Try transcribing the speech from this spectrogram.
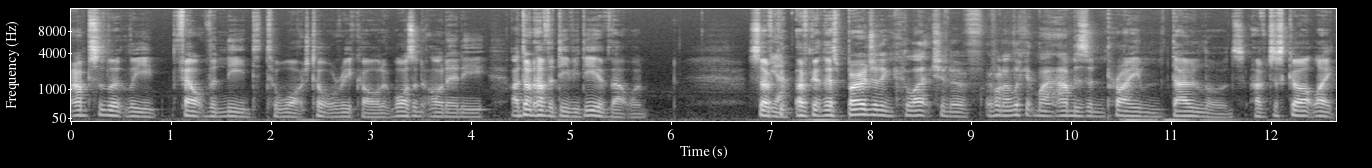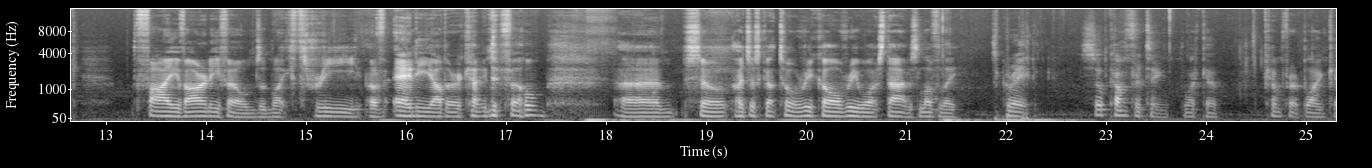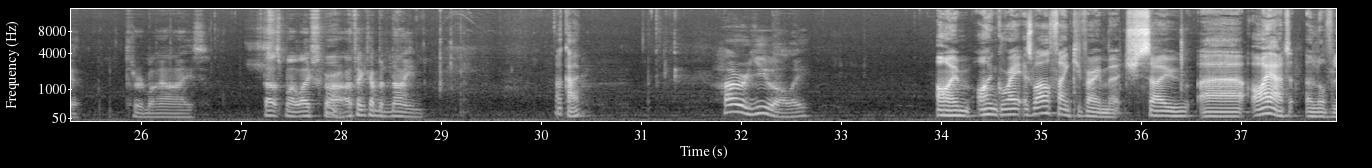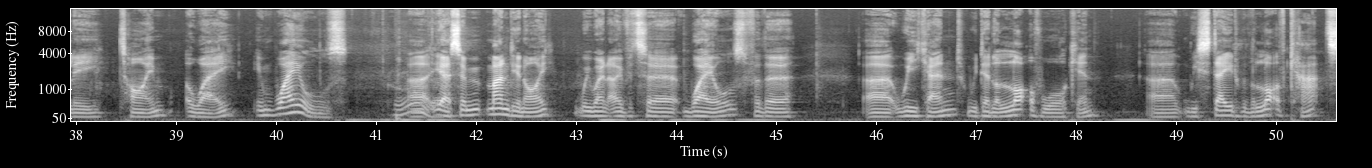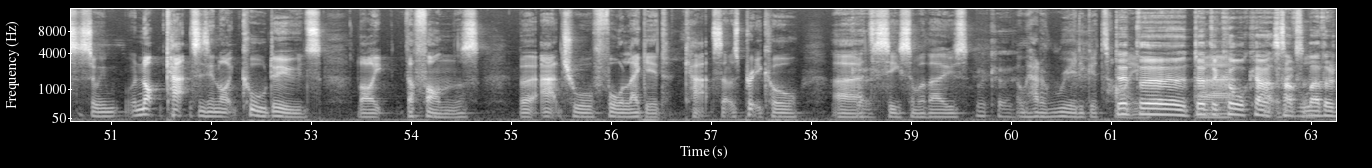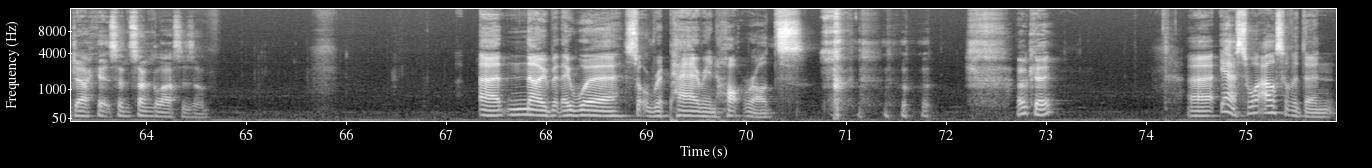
absolutely felt the need to watch Total Recall, and it wasn't on any. I don't have the DVD of that one. So I've, Yeah. got, I've got this burgeoning collection of. When I look at my Amazon Prime downloads, I've just got like five Arnie films and like three of any other kind of film. Um, so I just got Total Recall, rewatched that. It was lovely. It's great. So comforting, like a comfort blanket through my eyes. That's my life score. I think I'm a nine. Okay. How are you, Ollie? I'm I'm great as well, thank you very much. So uh, I had a lovely time away in Wales. Uh, yeah, so Mandy and I we went over to Wales for the uh, weekend. We did a lot of walking. Uh, we stayed with a lot of cats. So we not cats as in like cool dudes like the Fonz, but actual four-legged cats. That was pretty cool uh, Okay. to see some of those. Okay. And we had a really good time. Did the did the Uh, cool cats have excellent. leather jackets and sunglasses on? Uh, no, but they were sort of repairing hot rods. Okay. Uh, yeah. So what else have I done?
